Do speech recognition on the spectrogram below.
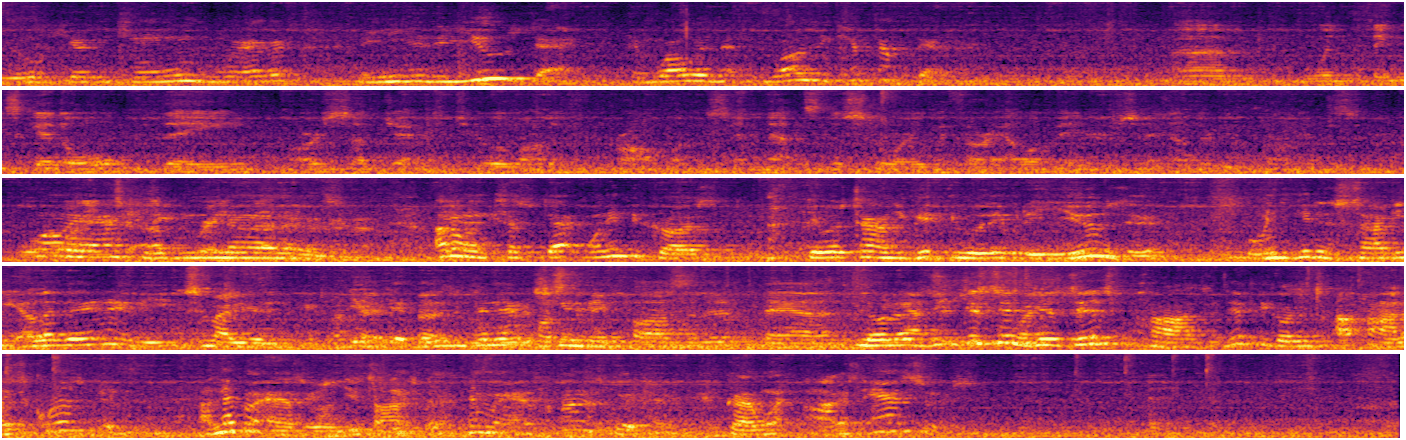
wheelchair and canes, whatever. They needed to use that. And why was that, why was it kept up there? Um, When things get old, they are subject to a lot of problems, and that's the story with our elevators and other components. We're Well, actually, no, no, no, no. I don't accept that only because there was times you get, you were able to use it, when you get inside the elevator, and you- somebody, get Okay, their but business in there, supposed to be me. positive and. No, no, answer this is, this is positive because it's an honest question. I never answer any dishonest questions, I never answer honest questions, because I want honest answers.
